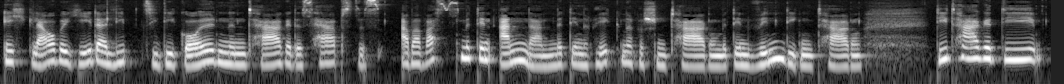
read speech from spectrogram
Ich glaube, jeder liebt sie die goldenen Tage des Herbstes, aber was mit den anderen, mit den regnerischen Tagen, mit den windigen Tagen? Die Tage, die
